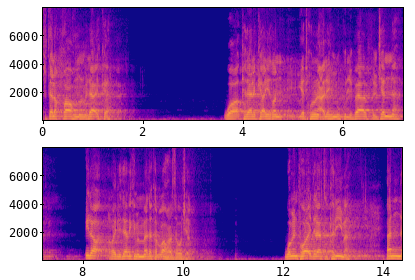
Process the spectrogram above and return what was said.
تتلقاهم الملائكة وكذلك أيضا يدخلون عليهم من كل باب في الجنة إلى غير ذلك مما ذكر الله عز وجل. ومن فوائد الآية الكريمة أن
